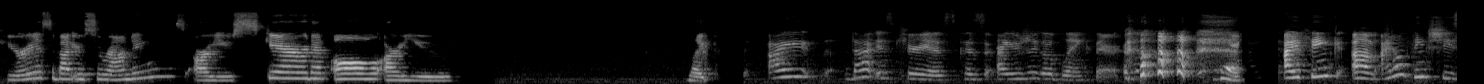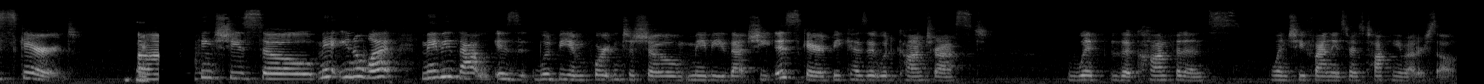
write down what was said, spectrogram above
curious about your surroundings? Are you scared at all? Are you like, I that is curious because I usually go blank there. okay, I think um, I don't think she's scared. Okay. Um, think she's so. May, you know what? Maybe that is would be important to show. Maybe that she is scared because it would contrast with the confidence when she finally starts talking about herself.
